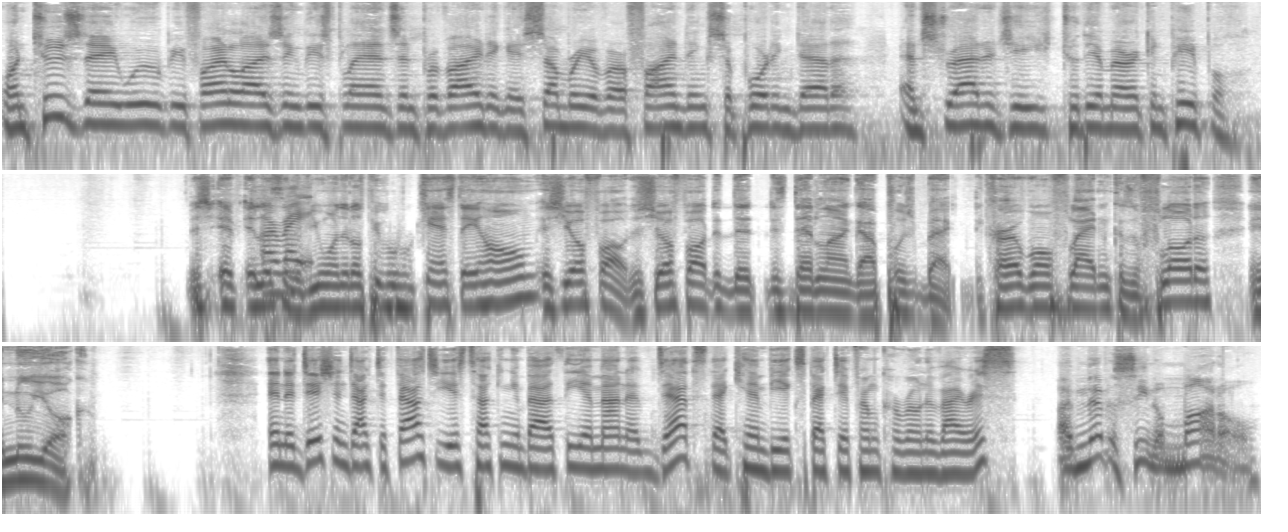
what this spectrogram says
On Tuesday, we will be finalizing these plans and providing a summary of our findings, supporting data, and strategy to the American people. If, if- listen, right. if you're one of those people who can't stay home, it's your fault. It's your fault that, that this deadline got pushed back. The curve won't flatten because of Florida and New York. In addition, Dr. Fauci is talking about the amount of deaths that can be expected from coronavirus. I've never seen a model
